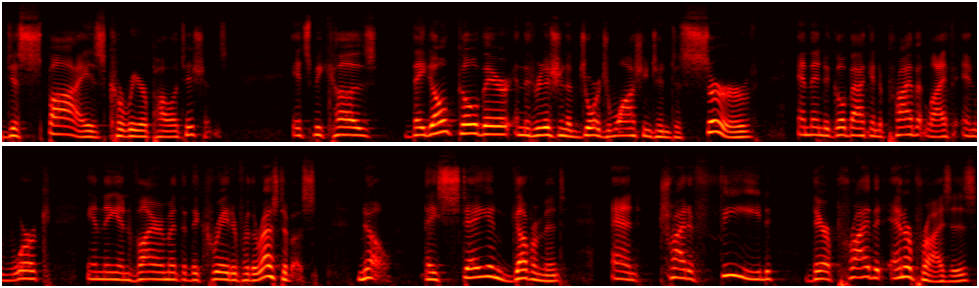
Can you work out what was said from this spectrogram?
despise career politicians. It's because they don't go there in the tradition of George Washington to serve and then to go back into private life and work in the environment that they created for the rest of us. No, they stay in government and try to feed their private enterprises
